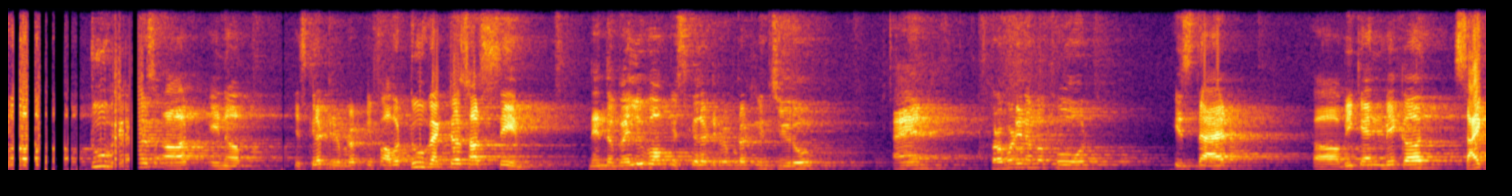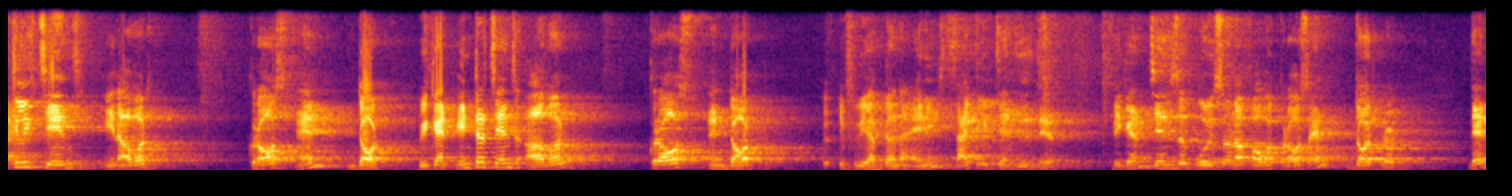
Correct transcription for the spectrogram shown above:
uh, two vectors are in a scalar product, if our two vectors are same, then the value of scalar product is zero. And property number four is that uh, we can make a cyclic change in our cross and dot. We can interchange our cross and dot if we have done any cyclic changes there. We can change the position of our cross and dot product. Then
